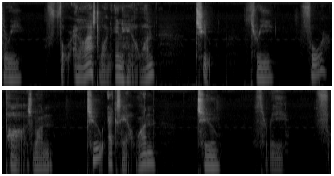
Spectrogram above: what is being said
three, four. And the last one. Inhale. One, two, three, four. Pause. One, two. Exhale. One, two, three, four.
